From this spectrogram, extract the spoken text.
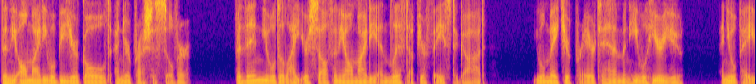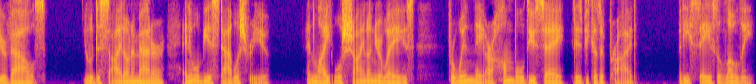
then the Almighty will be your gold and your precious silver. For then you will delight yourself in the Almighty and lift up your face to God. You will make your prayer to him, and he will hear you, and you will pay your vows you will decide on a matter and it will be established for you, and light will shine on your ways. For when they are humbled, you say, it is because of pride, but he saves the lowly.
